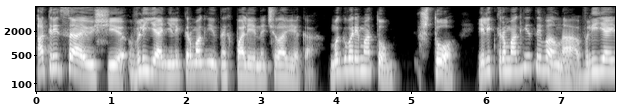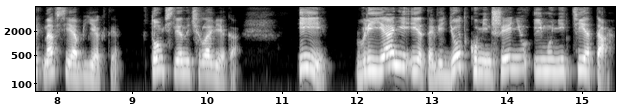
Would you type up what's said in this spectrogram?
отрицающие влияние электромагнитных полей на человека, мы говорим о том, что электромагнитная волна влияет на все объекты, в том числе на человека. И влияние это ведет к уменьшению иммунитета.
